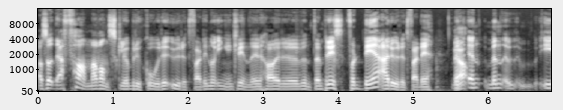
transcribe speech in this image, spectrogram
Altså, det er faen meg vanskelig å bruke ordet urettferdig når ingen kvinner har eh, vunnet en pris, for det er urettferdig. Men, Ja. en, men eh, i,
